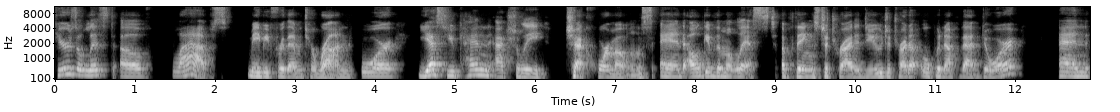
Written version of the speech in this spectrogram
here's a list of labs maybe for them to run, or yes, you can actually check hormones, and I'll give them a list of things to try to do to try to open up that door. And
